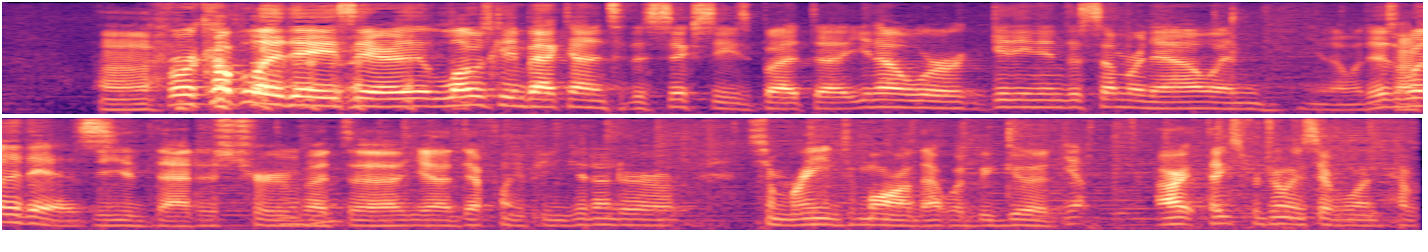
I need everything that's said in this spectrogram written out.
Uh, for a couple of days there, lows getting back down into the 60s, but uh, you know we're getting into summer now, and you know it is what it is. Yeah, That is true, Mhm. but uh, yeah, definitely if you can get under some rain tomorrow, that would be good. Yep. All right, thanks for joining us, everyone. Have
